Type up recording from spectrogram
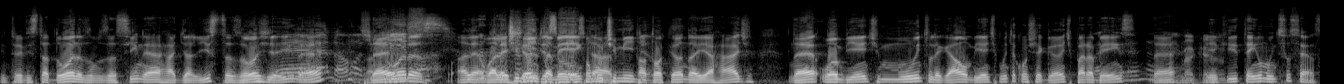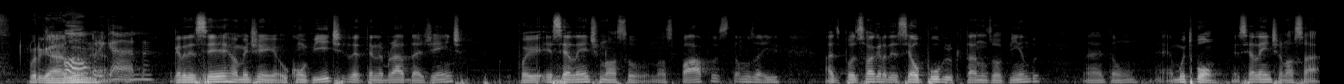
entrevistadoras, vamos dizer assim, né? Radialistas hoje aí, é, né? Não, né? O Alexandre também aí, que tá, tá, tocando aí a rádio, né? O ambiente muito legal, um ambiente muito aconchegante, parabéns, Bacana, né? Bacana. E que tenham muito sucesso. Obrigado. Bom, obrigada. Agradecer realmente o convite, ter lembrado da gente. Foi excelente o nosso, nosso papo. Estamos aí à disposição. Agradecer ao público que está nos ouvindo. Né? Então, é muito bom. Excelente a nossa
